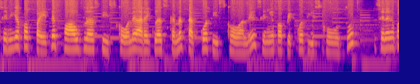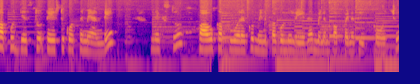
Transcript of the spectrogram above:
శనగపప్పు అయితే పావు గ్లాస్ తీసుకోవాలి అర గ్లాస్ కన్నా తక్కువ తీసుకోవాలి. శనగపప్పు ఎక్కువ తీసుకోవద్దు. శనగపప్పు జస్ట్ టేస్ట్ కోసమే అండి. నెక్స్ట్ పావు కప్పు వరకు మినపగుళ్ళు లేదా మినపప్పు అయినా తీసుకోవచ్చు.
